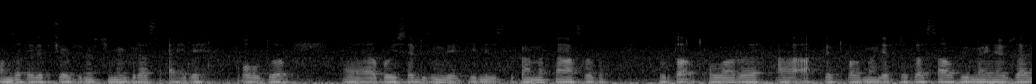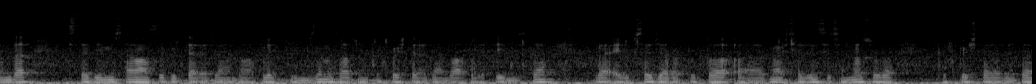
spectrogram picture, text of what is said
Ancaq ellips gördüyünüz kimi biraz əyri oldu. Bu isə bizim verdiyimiz istiqamətdən asılıdır. Burada polları aktiv formaya gətirib sağ düymə üzərində istədiyimiz hər hansı bir dərəcəni daxil etdiyimizdə, məsəl üçün 45 dərəcəni daxil etdiyimizdə və ellipsə gəlib burada ə, mərkəzini seçəndən sonra 45 dərəcədə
